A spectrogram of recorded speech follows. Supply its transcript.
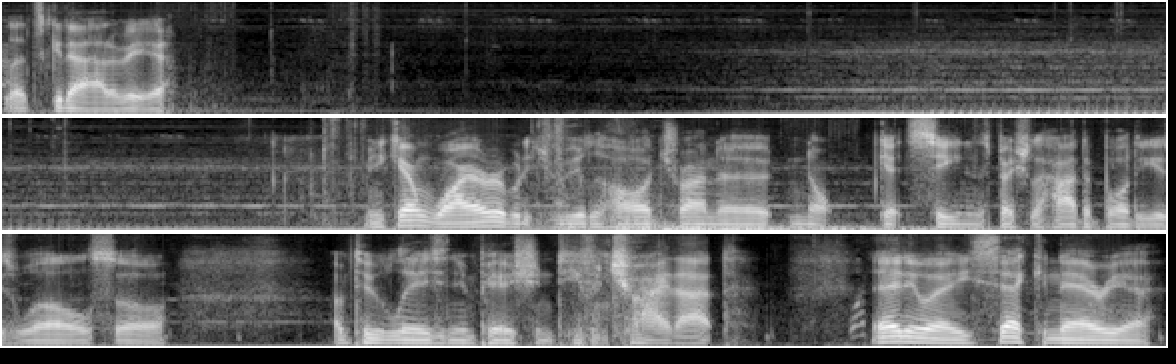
Let's get out of here. I mean, you can wire her, but it's really hard trying to not get seen, and especially hide a body as well, so... I'm too lazy and impatient to even try that. Anyway, second area.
